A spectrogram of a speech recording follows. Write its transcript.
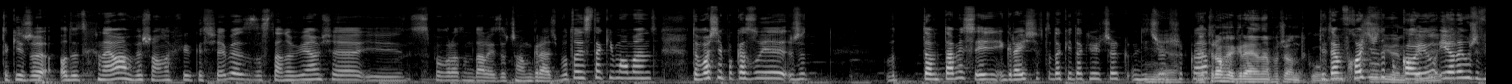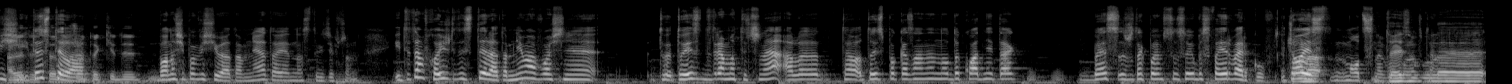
taki, że odetchnęłam, wyszłam na chwilkę z siebie, zastanowiłam się i z powrotem dalej zaczęłam grać. Bo to jest taki moment, to właśnie pokazuje, że bo tam, tam jest, e, graliście w to Ducky Ducky Literature Literature Ja Club? trochę grałem na początku. Ty tam wchodzisz do pokoju kiedyś. i ona już wisi. Ale I to jest ten tyle. początek, kiedy... Bo ona się powiesiła tam, nie? Ta jedna z tych dziewczyn. I ty tam wchodzisz to jest tyle. Tam nie ma właśnie... To, to jest dramatyczne, ale to, to jest pokazane no dokładnie tak, bez, że tak powiem w cudzysłowie, bez fajerwerków. I to ona- jest mocne w To jest w w ogóle...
